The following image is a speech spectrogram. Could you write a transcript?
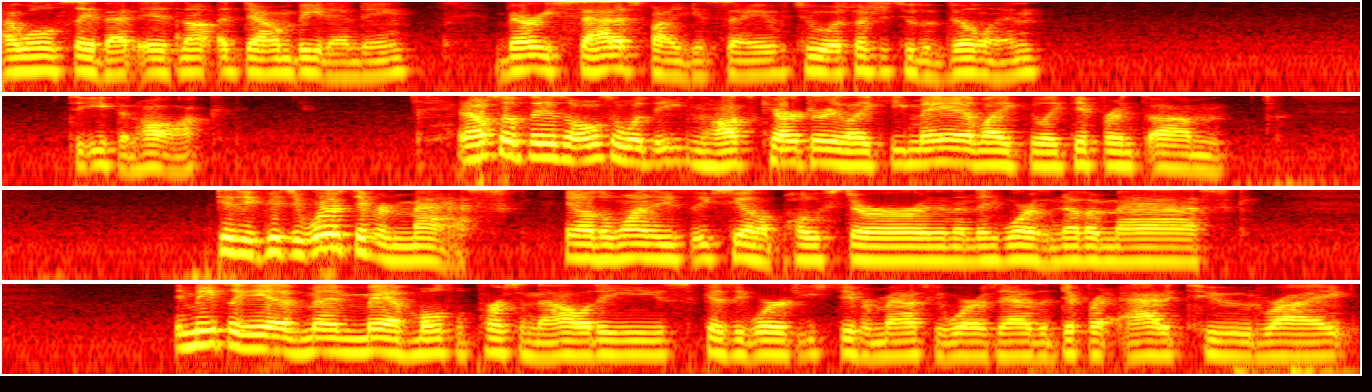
I will say that is not a downbeat ending. Very satisfying, you could say, to especially to the villain, to Ethan Hawke. And also, there's also with Ethan Hawke's character, like he may have like like different um, because he because he wears different masks. You know, the one you see on the poster, and then he wears another mask. It makes like he have may, have multiple personalities because he wears each different mask he wears. It has a different attitude, right?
